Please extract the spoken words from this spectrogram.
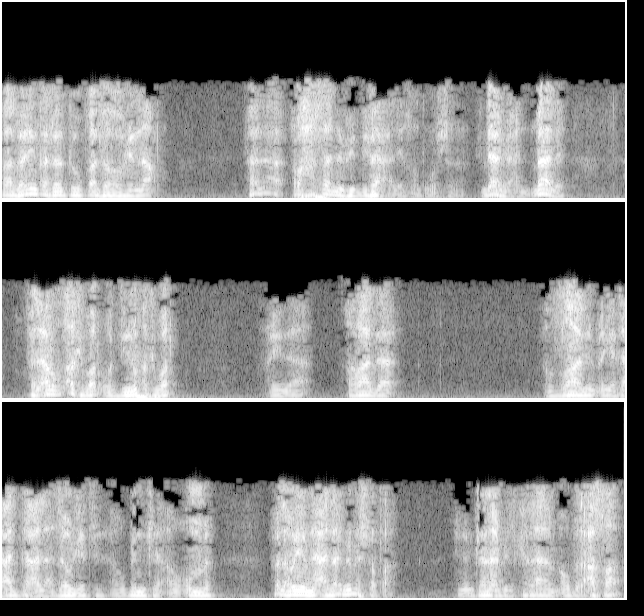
قال فإن قتلته؟ قال فهو في النار. هذا رخص في الدفاع عليه الصلاة والسلام. يدافع عن ماله. فالعرض أكبر والدين أكبر. فإذا أراد الظالم أن يتعدى على زوجته أو بنته أو أمه فله يمنع ذلك بما استطاع. إن امتنع بالكلام أو بالعصا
